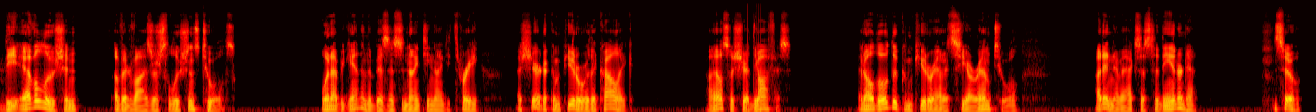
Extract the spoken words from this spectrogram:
The evolution of Advisor Solutions tools. When I began in the business in 1993, I shared a computer with a colleague. I also shared the office. And although the computer had a CRM tool, I didn't have access to the internet. So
